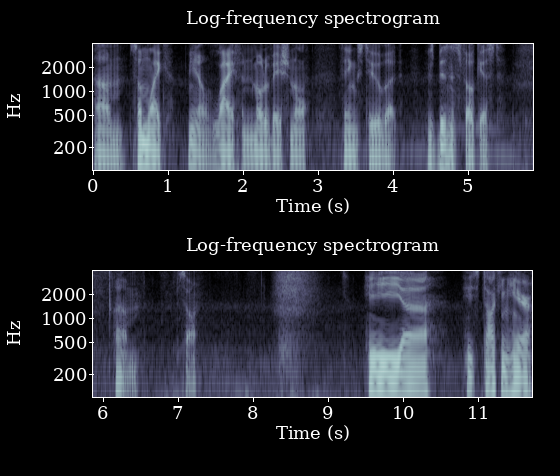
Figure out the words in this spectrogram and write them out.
Um, some like you know life and motivational things too, but it was business focused. Um, so he uh, he's talking here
